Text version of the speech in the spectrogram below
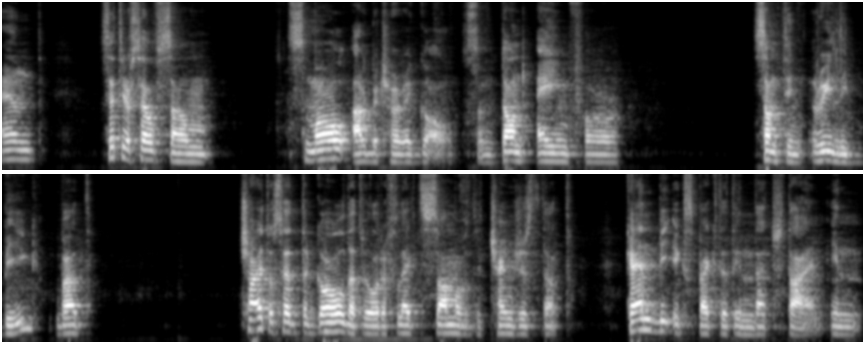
And set yourself some small arbitrary goal. So don't aim for something really big, but try to set the goal that will reflect some of the changes that can be expected in that time, in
